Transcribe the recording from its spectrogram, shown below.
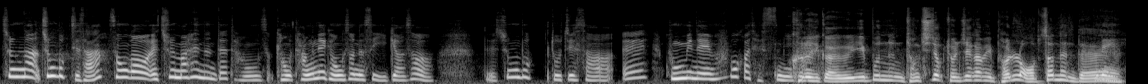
충남 충북지사 선거에 출마를 했는데 당, 경, 당내 경선에서 이겨서 네, 충북도지사의 국민의힘 후보가 됐습니다. 그러니까 이분은 정치적 존재감이 별로 없었는데 네.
